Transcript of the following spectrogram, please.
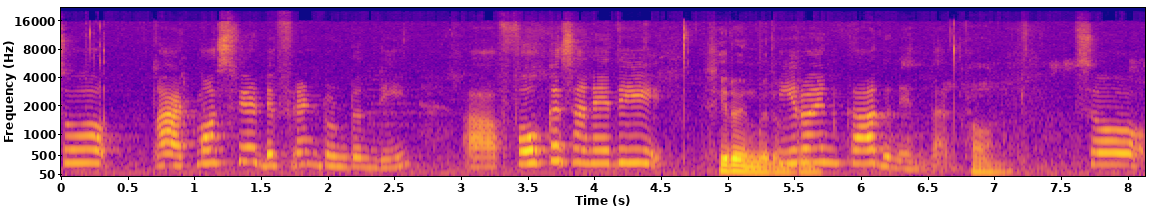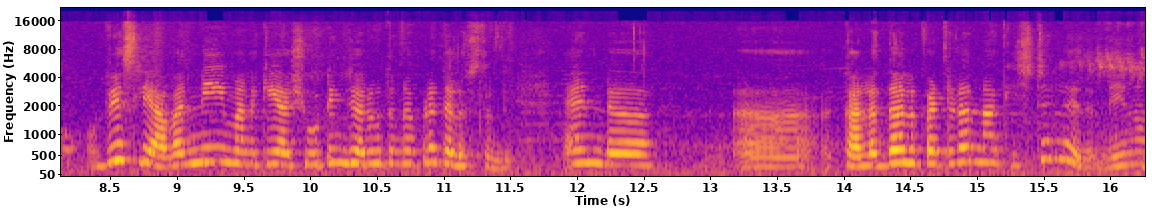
సో ఆ అట్మాస్ఫియర్ డిఫరెంట్ ఉంటుంది. ఫోకస్ అనేది హీరోయిన్ మీద. హీరోయిన్ కాదు నేను దాంట్లో అవును. సో ఆబ్వియస్లీ అవన్నీ మనకి ఆ షూటింగ్ జరుగుతున్నప్పుడే తెలుస్తుంది. అండ్ కళ్ళద్దాలు పెట్టడం నాకు ఇష్టం లేదు. నేను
